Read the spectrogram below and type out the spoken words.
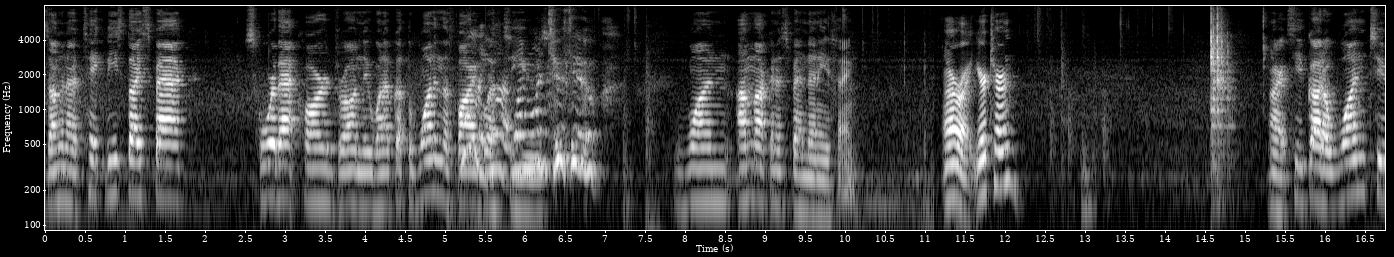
So I'm gonna take these dice back, score that card, draw a new one. I've got the one and the oh five oh my left god, to one, use. one, two, two. One. I'm not gonna spend anything. All right, your turn. All right, so you've got a one, two,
